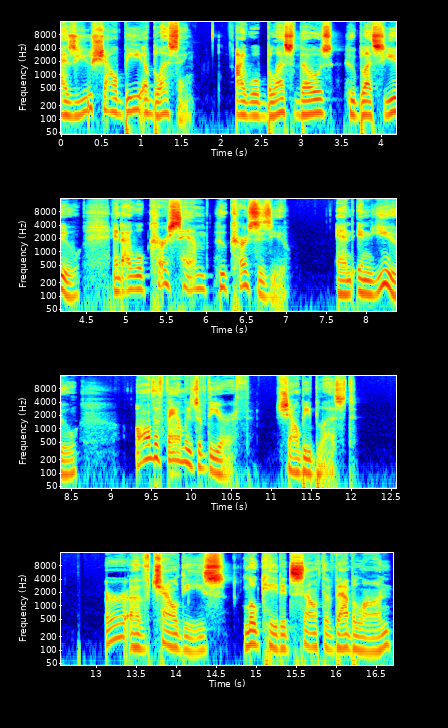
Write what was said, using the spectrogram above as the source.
as you shall be a blessing. I will bless those who bless you, and I will curse him who curses you. And in you all the families of the earth shall be blessed. Ur of Chaldees, located south of Babylon,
